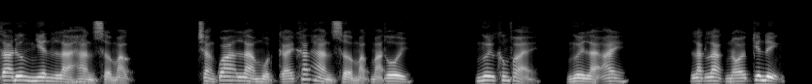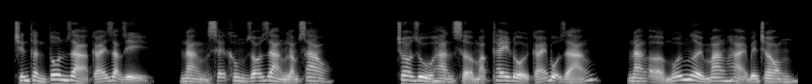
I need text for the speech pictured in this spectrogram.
Ta đương nhiên là hàn sở mặc. Chẳng qua là một cái khác hàn sở mặc mà thôi. Ngươi không phải, ngươi là ai? Lạc lạc nói kiên định, chiến thần tôn giả cái dạng gì, nàng sẽ không rõ ràng lắm sao. Cho dù hàn sở mặc thay đổi cái bộ dáng, nàng ở mỗi người mang hải bên trong,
